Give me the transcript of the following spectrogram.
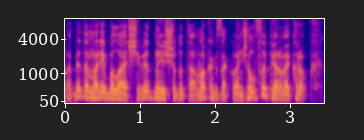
Победа Мари была очевидна ещё до того, как закончился первый круг.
